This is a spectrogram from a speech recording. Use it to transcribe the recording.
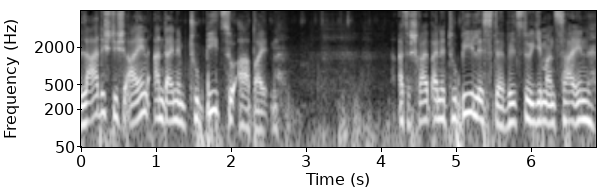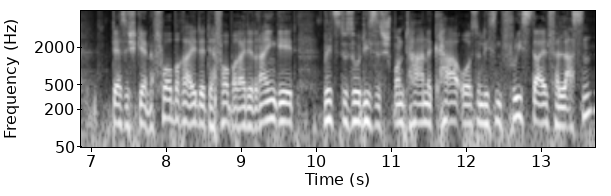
lade ich dich ein, an deinem To-Be zu arbeiten. Also schreib eine To-Be-Liste. Willst du jemand sein, der sich gerne vorbereitet, der vorbereitet reingeht? Willst du so dieses spontane Chaos und diesen Freestyle verlassen?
